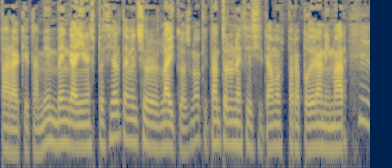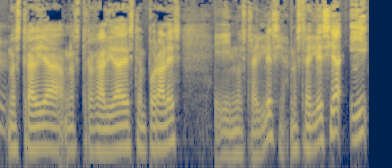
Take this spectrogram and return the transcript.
para que también venga y en especial también sobre los laicos, ¿no? Que tanto lo necesitamos para poder animar Hmm. nuestra vida, nuestras realidades temporales y nuestra iglesia, nuestra iglesia y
